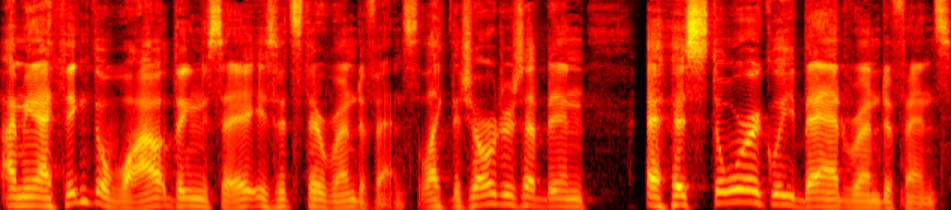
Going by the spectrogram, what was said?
I mean, I think the wild thing to say is it's their run defense. Like the Chargers have been a historically bad run defense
